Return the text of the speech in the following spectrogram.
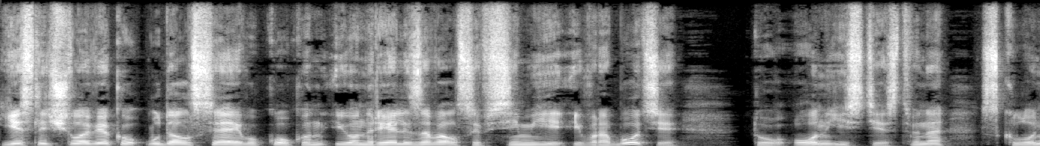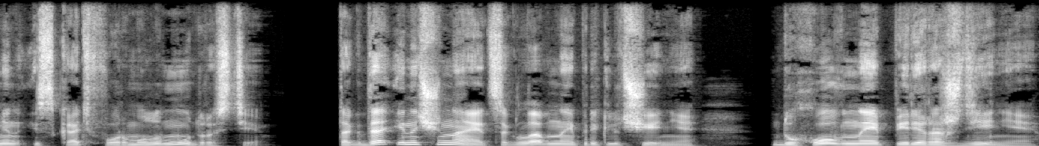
Если человеку удался его кокон, и он реализовался в семье и в работе, то он, естественно, склонен искать формулу мудрости. Тогда и начинается главное приключение – духовное перерождение.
